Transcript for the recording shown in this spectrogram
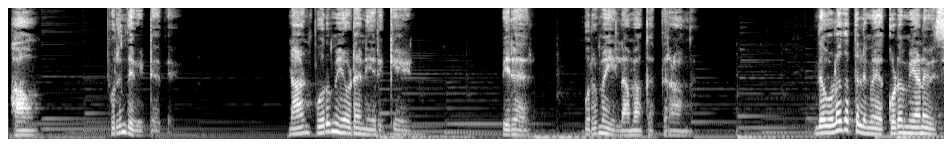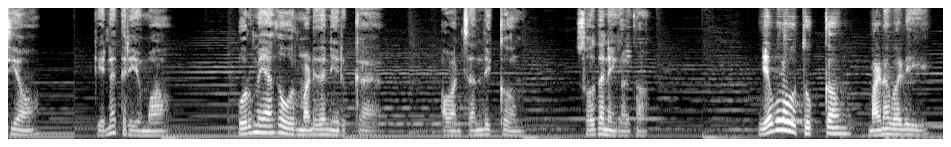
ஆம் புரிந்து விட்டது நான் பொறுமையுடன் இருக்கேன். பிறர் பொறுமை இல்லாம கத்துறாங்க. இந்த உலகத்துல மிக கொடுமையான விஷயம் என்ன தெரியுமா? பொறுமையாக ஒரு மனிதன் இருக்க அவன் சந்திக்கும் சோதனைகள் தான் எவ்வளவு துக்கம் மனவலி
